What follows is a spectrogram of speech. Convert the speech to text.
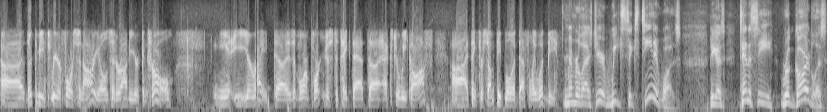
uh, there could be three or four scenarios that are out of your control you're right. Uh, is it more important just to take that uh, extra week off? Uh, I think for some people it definitely would be. Remember last year, week 16 it was. Because Tennessee, regardless,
